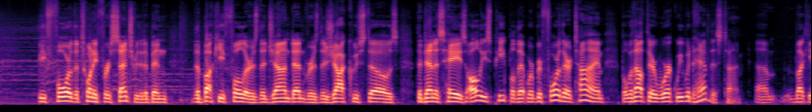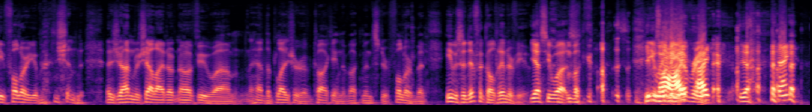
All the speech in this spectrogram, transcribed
before the 21st century that have been the Bucky Fullers, the John Denvers, the Jacques Cousteaus, the Denis Hayes, all these people that were before their time, but without their work, we wouldn't have this time. Um, Bucky Fuller, you mentioned Jean Michel. I don't know if you um, had the pleasure of talking to Buckminster Fuller, but he was a difficult interview. Yes, he was. because he, he was was I, everywhere. I, yeah. Thank,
